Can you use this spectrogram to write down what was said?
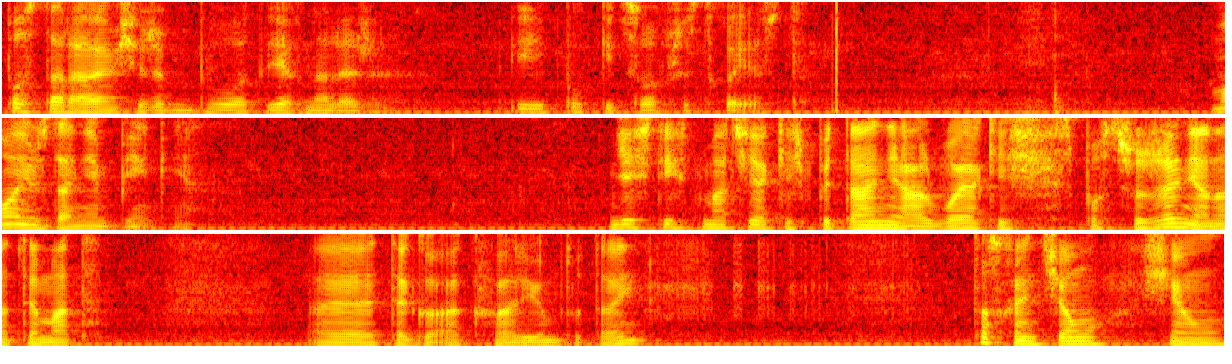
postarałem się, żeby było jak należy. I póki co wszystko jest. Moim zdaniem pięknie. Jeśli macie jakieś pytania albo jakieś spostrzeżenia na temat e, tego akwarium tutaj, to z chęcią się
